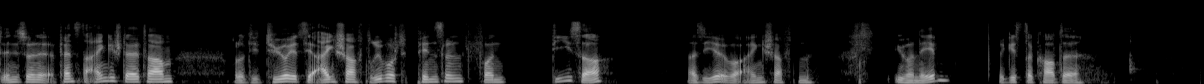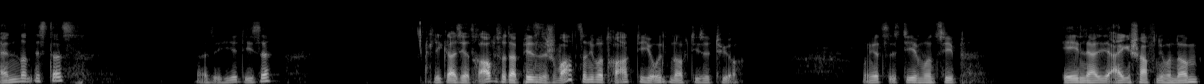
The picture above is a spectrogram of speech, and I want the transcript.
wenn Sie so eine Fenster eingestellt haben, oder die Tür jetzt die Eigenschaften rüber pinseln von dieser, also hier über Eigenschaften übernehmen. Registerkarte ändern ist das. Also hier diese. Ich klicke also hier drauf, es wird der Pinsel schwarz und übertrage die hier unten auf diese Tür. Und jetzt ist die im Prinzip ähnlich, die Eigenschaften übernommen.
